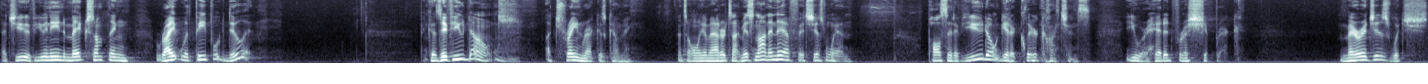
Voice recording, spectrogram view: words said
that you, if you need to make something right with people, do it. Because if you don't, a train wreck is coming. It's only a matter of time. It's not an if, it's just when. Paul said, if you don't get a clear conscience, you are headed for a shipwreck. Marriages which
